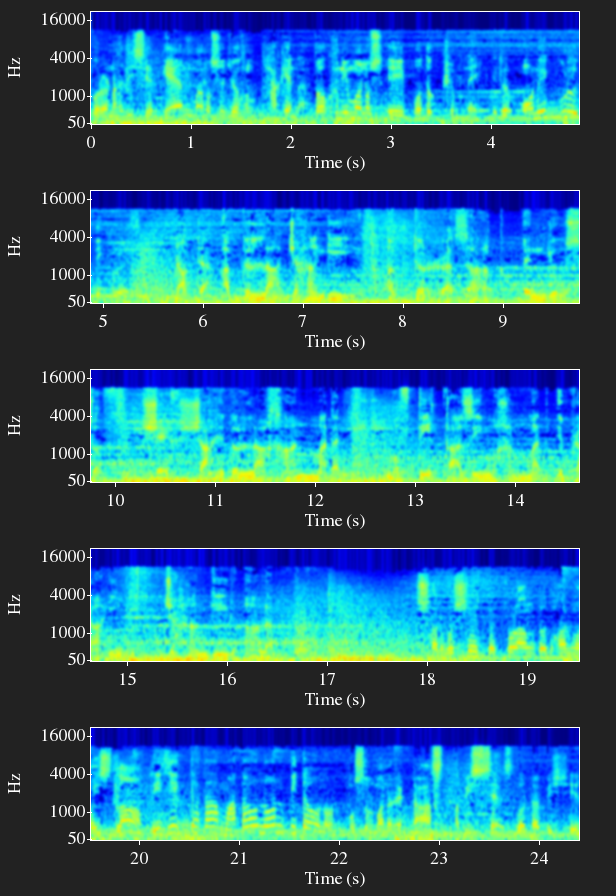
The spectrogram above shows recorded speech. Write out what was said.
কোরআন হাদিসের জ্ঞান মানুষের যখন থাকে না তখনই মানুষ এই পদক্ষেপ নেয়। এটার অনেকগুলো দিক রয়েছে। ডক্টর আব্দুল্লাহ জাহাঙ্গীর আব্দুর রাজাক বিন ইউসুফ শেখ শাহিদুল্লাহ খান মাদানী মুফতি কাজী মোহাম্মদ ইব্রাহিম জাহাঙ্গীর আলম। সর্বশেষ চূড়ান্ত ধর্ম ইসলাম রিজিক দাতা মাতাও নন পিতাও নন। মুসলমানের একটা আস্থা বিশ্বাস। গোটা বিশ্বের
